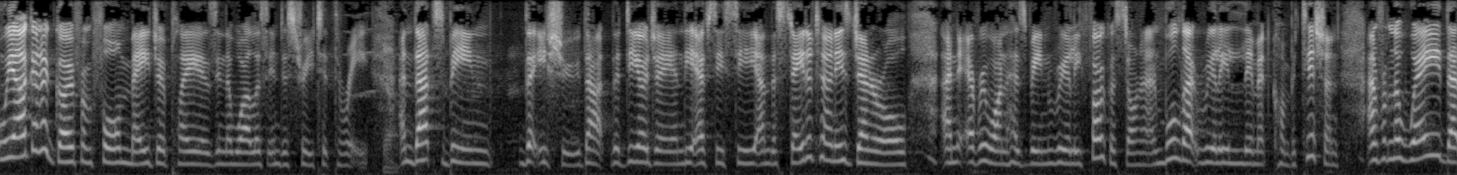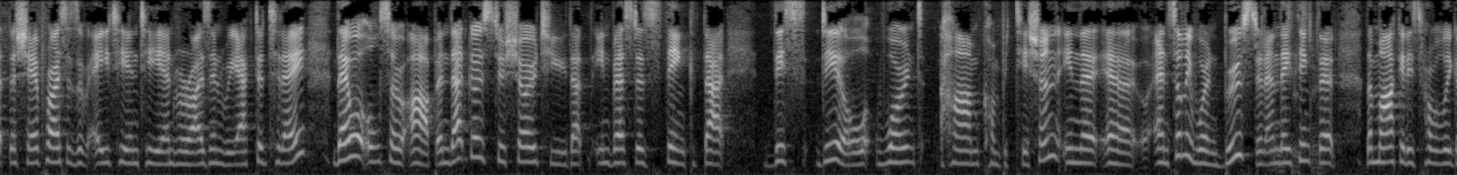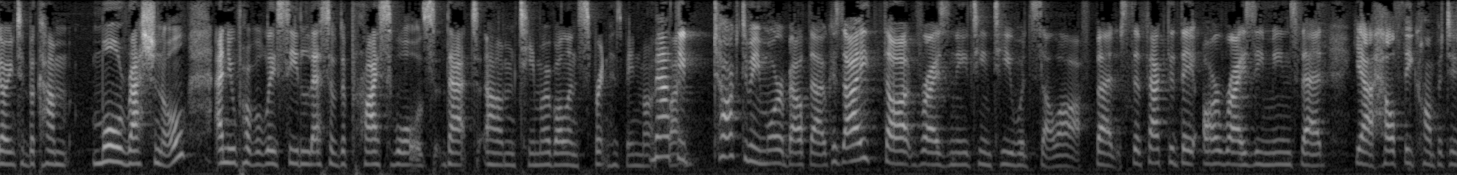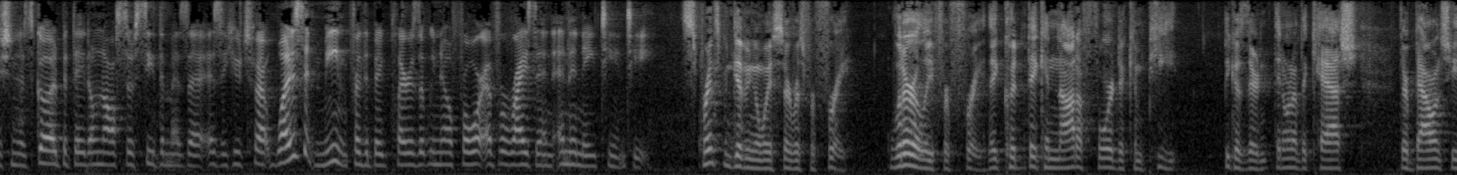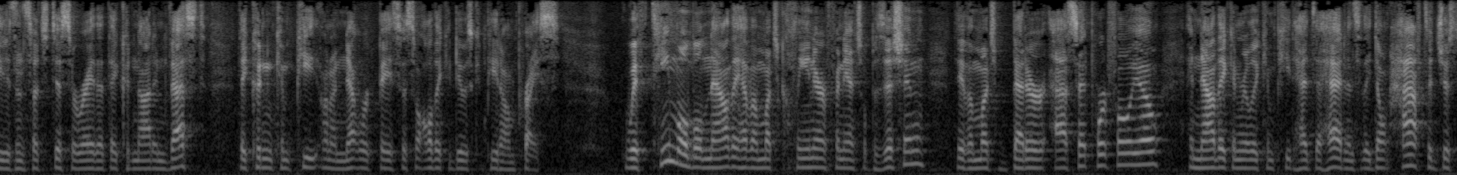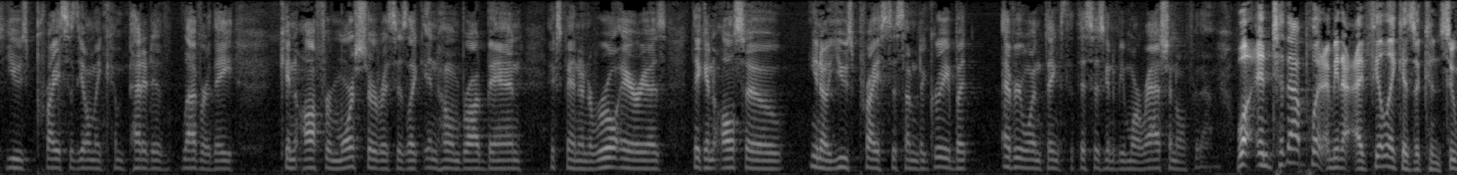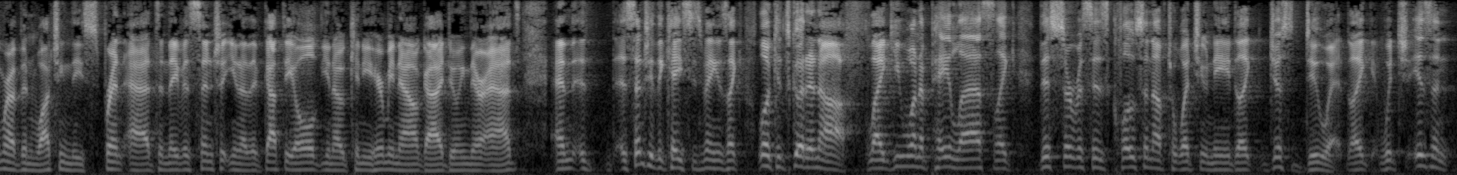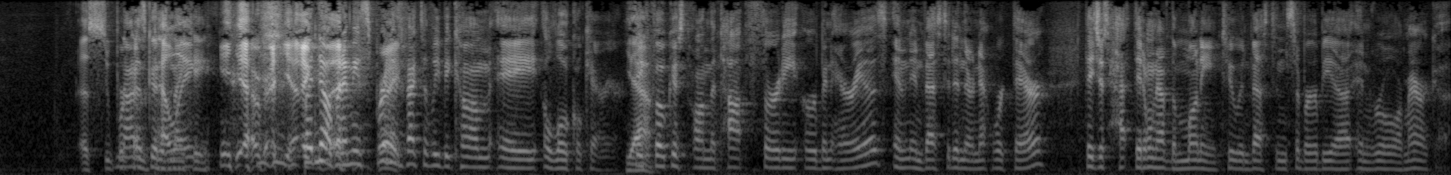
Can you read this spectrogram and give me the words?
we are going to go from four major players in the wireless industry to three, Yeah. and that's been the issue that the DOJ and the FCC and the state attorneys general and everyone has been really focused on it. And will that really limit competition? And from the way that the share prices of AT&T and Verizon reacted today, they were also up, and that goes to show to you that investors think that this deal won't harm competition in the uh, and certainly won't boost it and they think that the market is probably going to become more rational and you'll probably see less of the price wars that um, T-Mobile and Sprint has been marked Matthew, by. talk to me more about that because I thought Verizon and AT&T would sell off, but the fact that they are rising means that yeah, healthy competition is good, but they don't also see them as a as a huge threat. What does it mean for the big players that we know for a Verizon and an AT&T? Sprint's been giving away service for free, literally for free. They could they cannot afford to compete because they're they don't have the cash. Their balance sheet is in such disarray that they could not invest. They couldn't compete on a network basis, so all they could do is compete on price. With T-Mobile now, they have a much cleaner financial position. They have a much better asset portfolio, and now they can really compete head to head. And so they don't have to just use price as the only competitive lever. They can offer more services like in-home broadband, expand into rural areas. They can also, you know, use price to some degree, but everyone thinks that this is going to be more rational for them. Well, and to that point, I mean, I feel like as a consumer, I've been watching these Sprint ads, and they've essentially, you know, they've got the old, you know, "Can you hear me now?" guy doing their ads, and essentially the case he's making is like, "Look, it's good enough. Like, you want to pay less. Like, this service is close enough to what you need. Like, just do it. Like, which isn't." A super Not as good as compelling, Nike. yeah, right, yeah. But no, but I mean, Sprint right. has effectively become a, a local carrier. Yeah. They focused on the top 30 urban areas and invested in their network there. They just ha- they don't have the money to invest in suburbia and rural America.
